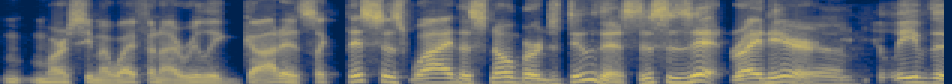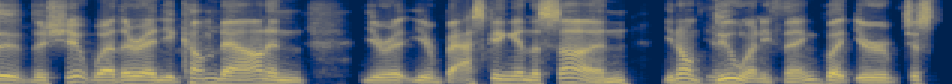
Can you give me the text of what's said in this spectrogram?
marcy my wife and i really got it it's like this is why the snowbirds do this this is it right here yeah. you leave the the shit weather and you come down and you're you're basking in the sun. You don't yeah. do anything but you're just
